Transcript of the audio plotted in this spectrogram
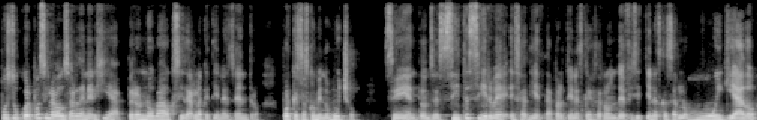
pues tu cuerpo sí la va a usar de energía, pero no va a oxidar la que tienes dentro, porque estás comiendo mucho. Sí, entonces sí te sirve esa dieta, pero tienes que hacerlo un déficit, tienes que hacerlo muy guiado,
